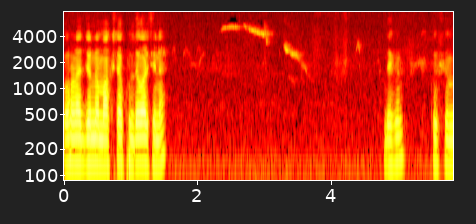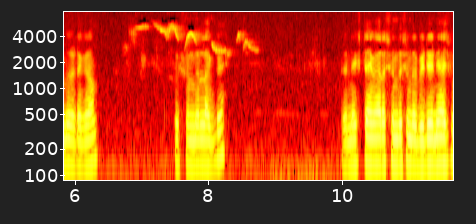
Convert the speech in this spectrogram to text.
করোনার জন্য মাস্কটা খুলতে পারছি না। দেখুন, খুব সুন্দর একটা গ্রাম। খুব সুন্দর লাগবে। তো নেক্সট টাইম আরও সুন্দর সুন্দর ভিডিও নিয়ে আসব।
